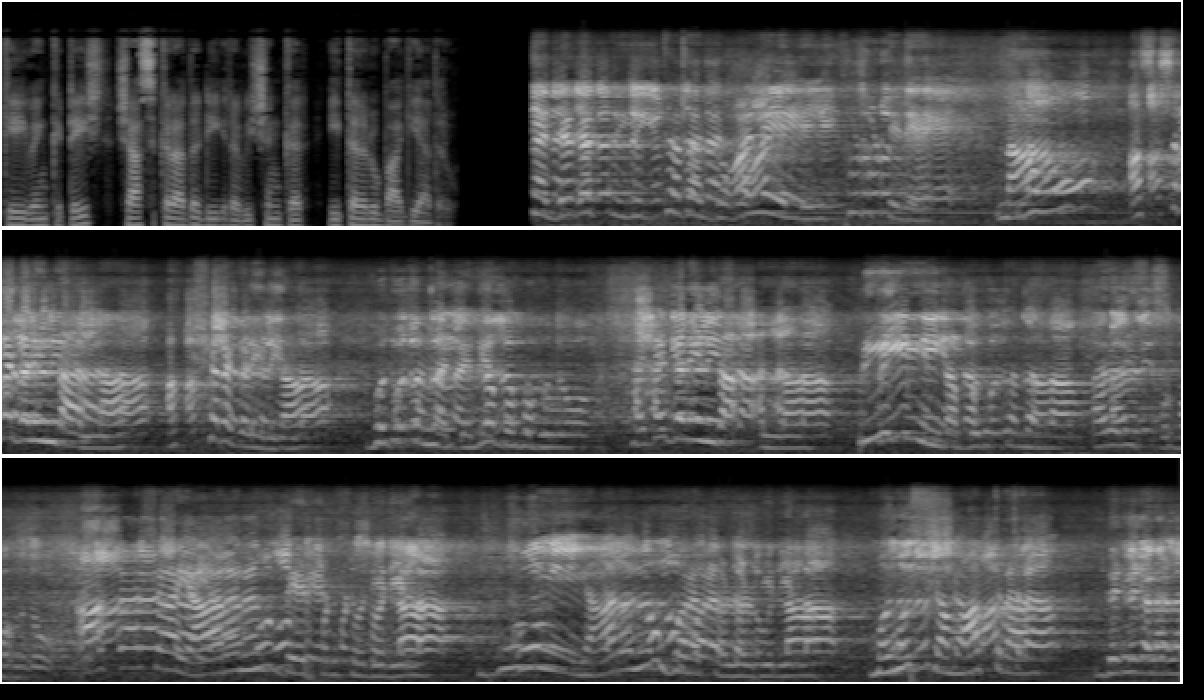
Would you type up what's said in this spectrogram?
K Venkatesh, ಶಾಸಕರಾದ ಡಿ ರವಿಶಂಕರ್ ಇತರರು ಭಾಗಿಯಾದರು. ಅಸ್ತ್ರಗಳಿಂದ ಅಲ್ಲ, ಅಕ್ಷರಗಳಿಂದ ಬದುಕನ್ನ ಗೆಲ್ಲಬಹುದು. ಹಗೆಗಳಿಂದ ಅಲ್ಲ, ಪ್ರೀತಿಯಿಂದ ಬದುಕನ್ನ ಅರಳಿಸಬಹುದು. ಆಕಾಶ ಯಾರನ್ನೂ ಬೇರ್ಪಡಿಸೋದಿಲ್ಲ, ಭೂಮಿ ಯಾರನ್ನೂ ಹೊರತಳ್ಳುವುದಿಲ್ಲ, ಮನುಷ್ಯ ಮಾತ್ರ ಗಡಿಗಳನ್ನ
